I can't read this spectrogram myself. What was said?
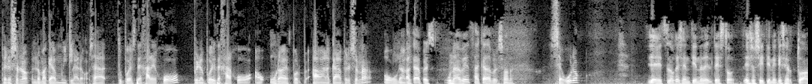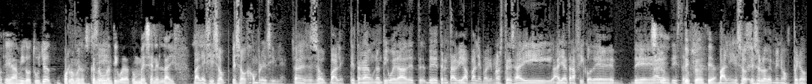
Pero eso no, no me ha quedado muy claro. O sea, tú puedes dejar el juego, pero puedes dejar el juego a una vez por, a cada persona o una vez. A cada una vez a cada persona. ¿Seguro? Es lo que se entiende del texto. Eso sí, tiene que ser tu eh, amigo tuyo, por lo menos, tener una antigüedad de un mes en el live. Vale, sí, eso, eso es comprensible. ¿Sabes? Eso, vale. Que tenga una antigüedad de, de 30 días, vale, para que no estés ahí, haya tráfico de, de, influencia. Vale, eso, eso es lo de menos. Pero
